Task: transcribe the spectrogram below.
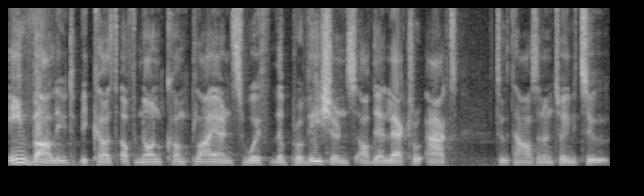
invalid because of non-compliance with the provisions of the Electoral Act 2022.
